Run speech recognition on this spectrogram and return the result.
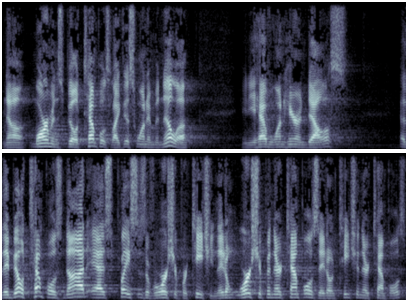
Now, Mormons build temples like this one in Manila, and you have one here in Dallas. And they build temples not as places of worship or teaching. They don't worship in their temples, they don't teach in their temples,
